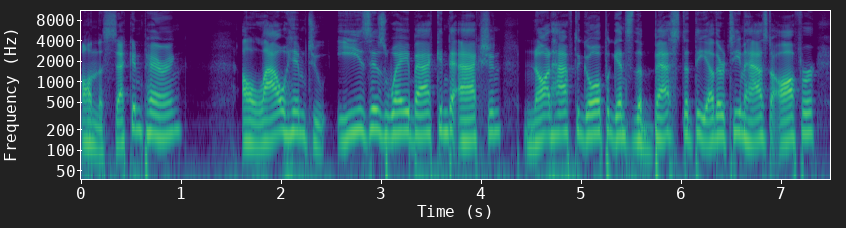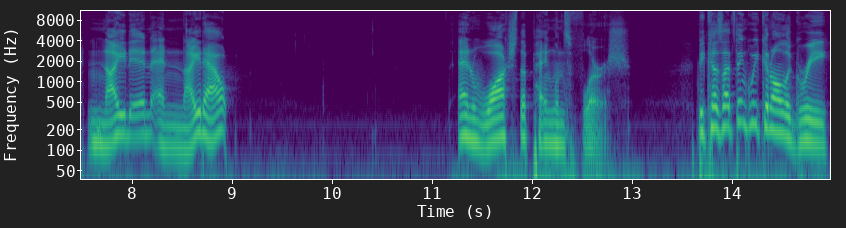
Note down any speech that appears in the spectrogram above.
on the second pairing, allow him to ease his way back into action, not have to go up against the best that the other team has to offer night in and night out, and watch the Penguins flourish. Because I think we can all agree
